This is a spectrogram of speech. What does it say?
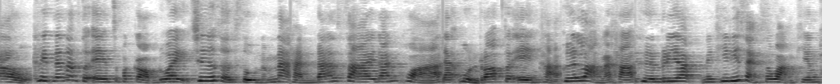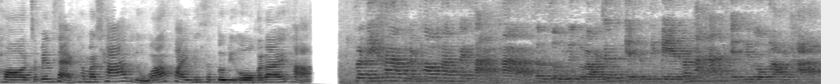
9 คลิปแนะนำตัวเองจะประกอบด้วยชื่อส่วนสูงน้ำหนักหันด้านซ้าย ด้านขวา และหมุนรอบตัวเองค่ะ พื้นหลังนะคะ พื้นเรียบในที่ที่แสงสว่างเพียงพอ จะเป็นแสงธรรมชาติ หรือว่าไฟในสตูดิโอก็ได้ค่ะ สวัสดีค่ะผมทองทางไพศาลค่ะส่วนสูง 171เซนติเมตรน้ำหนัก 51กิโลกรัมค่ะ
